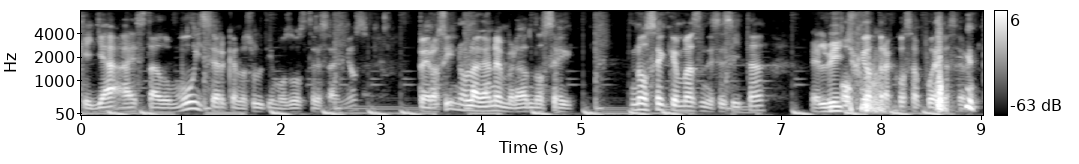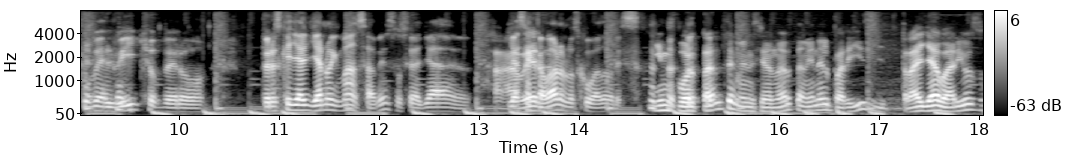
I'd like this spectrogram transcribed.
que ya ha estado muy cerca en los últimos 2-3 años, pero si no la gana en verdad no sé, no sé qué más necesita. El bicho. O qué otra cosa puede hacer. el bicho, pero pero es que ya, ya no hay más, ¿sabes? O sea, ya, ya se acabaron los jugadores. Importante mencionar también el París. Trae ya varios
